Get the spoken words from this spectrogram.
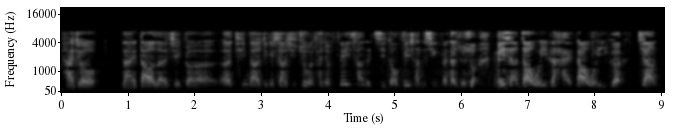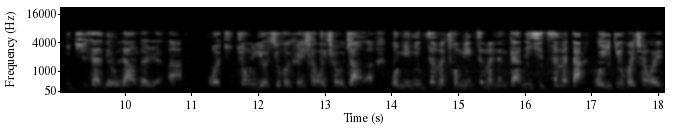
他就。来到了这个呃，听到这个消息之后，他就非常的激动，非常的兴奋。他就说：“没想到我一个海盗，我一个这样一直在流浪的人啊，我终于有机会可以成为酋长了。我明明这么聪明，这么能干，力气这么大，我一定会成为，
